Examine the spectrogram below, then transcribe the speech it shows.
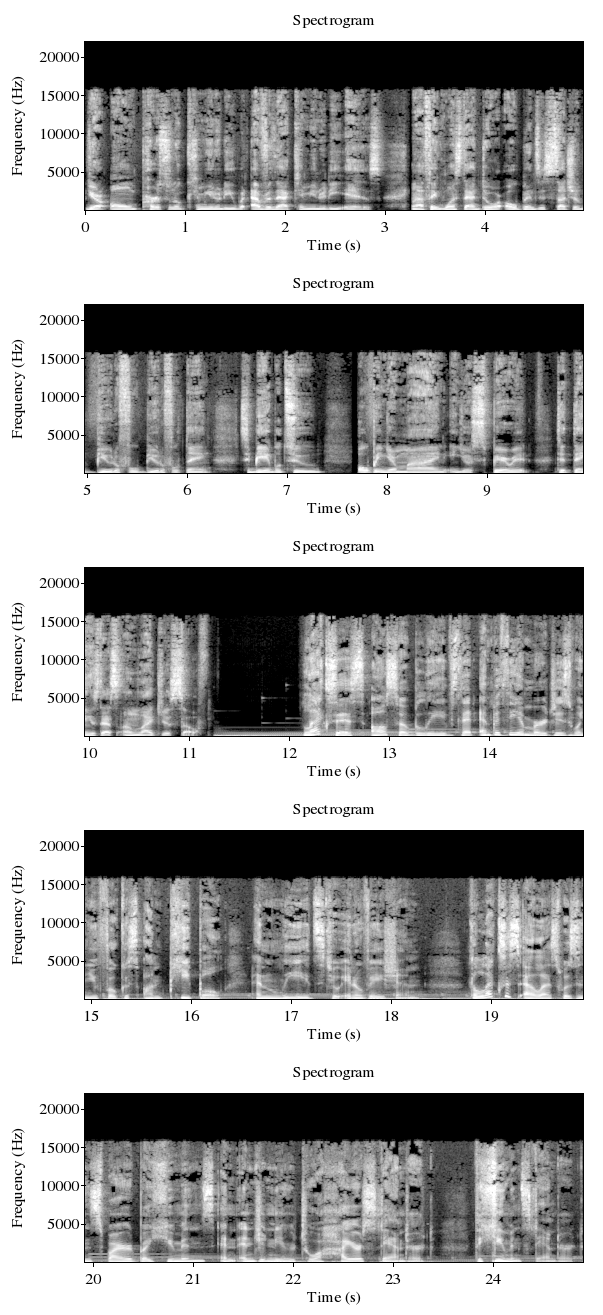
your own personal community, whatever that community is. And I think once that door opens, it's such a beautiful, beautiful thing to be able to open your mind and your spirit to things that's unlike yourself. Lexus also believes that empathy emerges when you focus on people and leads to innovation. The Lexus LS was inspired by humans and engineered to a higher standard, the human standard.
